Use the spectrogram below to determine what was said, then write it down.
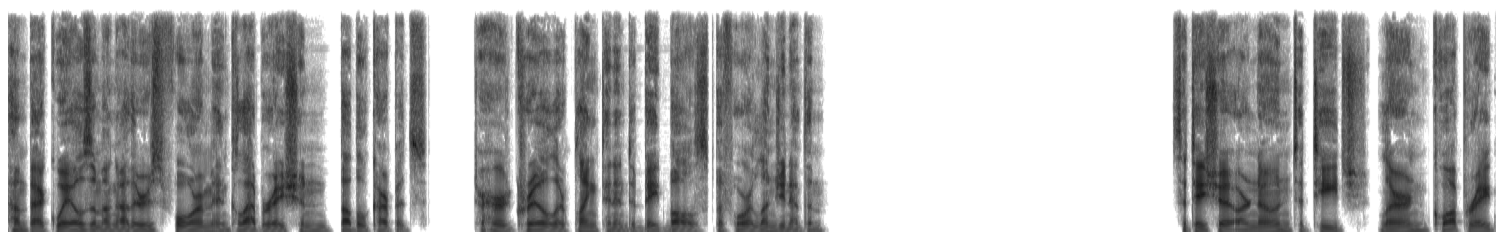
Humpback whales, among others, form in collaboration bubble carpets to herd krill or plankton into bait balls before lunging at them. Cetacea are known to teach, learn, cooperate,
